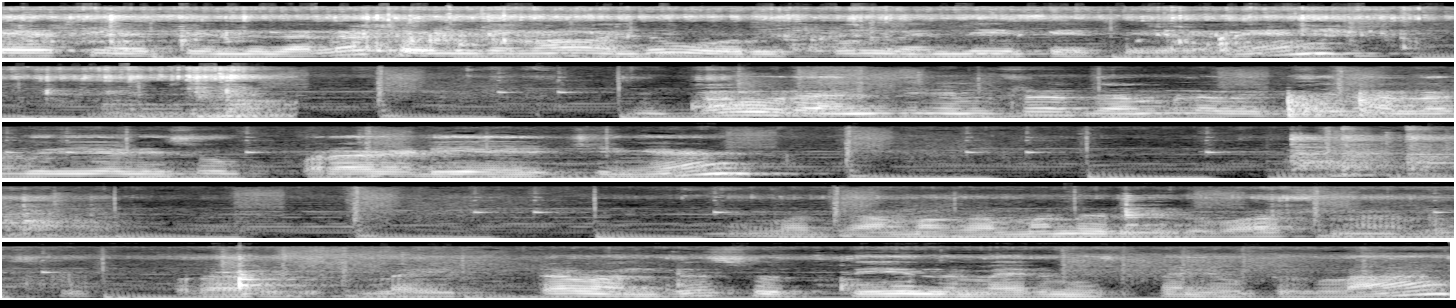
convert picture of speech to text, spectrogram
ரேஷன் அரிசி இருந்ததால் கொஞ்சமாக வந்து ஒரு ஸ்பூன் வெந்தயம் சேர்த்துக்கிறேன் இப்போ ஒரு அஞ்சு நிமிஷம் தம்மில் வச்சு நல்லா பிரியாணி சூப்பராக ரெடி ஆகிடுச்சிங்க கம கமன்னு இருக்குது வாசனை. நல்லா சூப்பராக இருக்குது. லைட்டாக வந்து சுற்றி இந்த மாதிரி மிக்ஸ் பண்ணி விட்டுக்கலாம்.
